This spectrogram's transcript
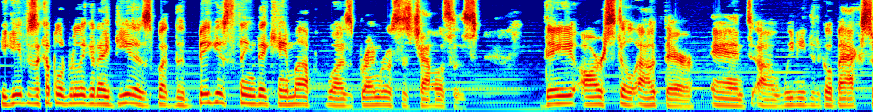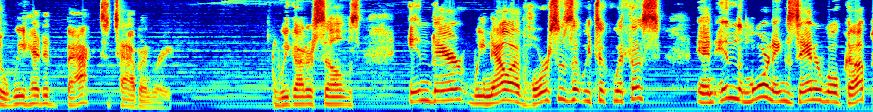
He gave us a couple of really good ideas, but the biggest thing that came up was Brenros's chalices. They are still out there, and uh, we needed to go back. So we headed back to Tavernry. We got ourselves in there. We now have horses that we took with us. And in the morning, Xander woke up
